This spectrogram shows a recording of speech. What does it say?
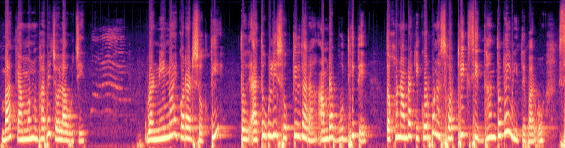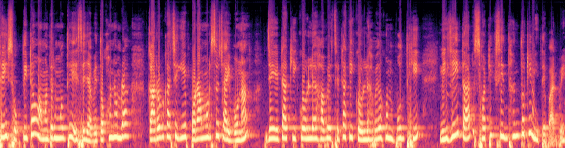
বা কেমনভাবে চলা উচিত? এবার নির্ণয় করার শক্তি? তো এতগুলি শক্তির দ্বারা আমরা বুদ্ধিতে তখন আমরা কি করব না? সঠিক সিদ্ধান্তটাই নিতে পারব। সেই শক্তিটাও আমাদের মধ্যে এসে যাবে। তখন আমরা কারোর কাছে গিয়ে পরামর্শ চাইব না যে এটা কি করলে হবে, সেটা কি করলে হবে। তখন বুদ্ধি নিজেই তার সঠিক সিদ্ধান্তটি নিতে পারবে।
